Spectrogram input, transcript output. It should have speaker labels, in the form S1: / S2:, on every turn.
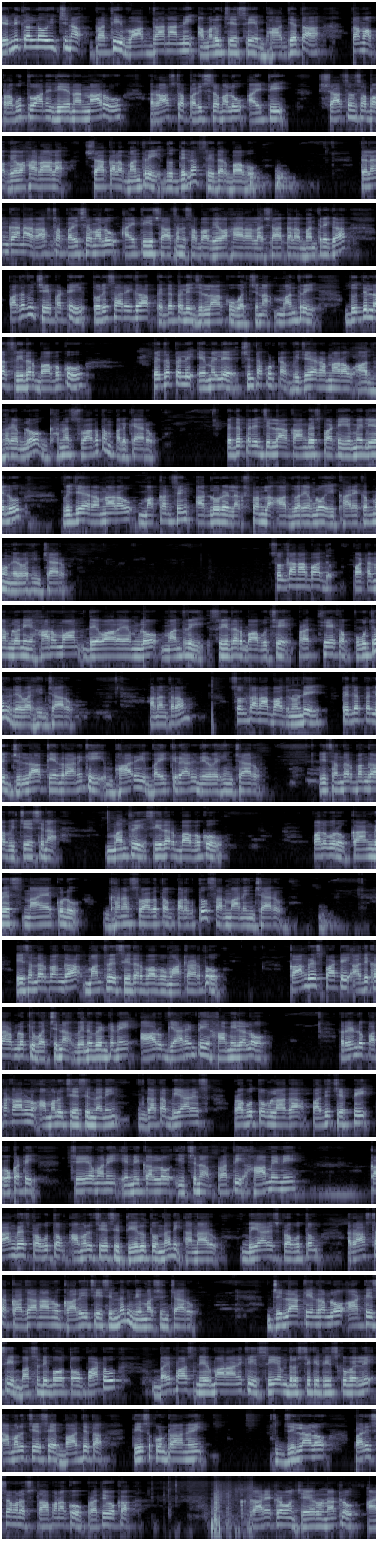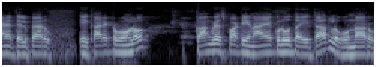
S1: ఎన్నికల్లో ఇచ్చిన ప్రతి వాగ్దానాన్ని అమలు చేసే బాధ్యత తమ ప్రభుత్వానిదేనన్నారు రాష్ట్ర పరిశ్రమలు ఐటీ శాసనసభ వ్యవహారాల శాఖల మంత్రి దుద్దిల్ల శ్రీధర్ బాబు తెలంగాణ రాష్ట్ర పరిశ్రమలు ఐటీ శాసనసభ వ్యవహారాల శాఖల మంత్రిగా పదవి చేపట్టి తొలిసారిగా పెద్దపల్లి జిల్లాకు వచ్చిన మంత్రి దుద్దిల్ల శ్రీధర్ బాబుకు పెద్దపల్లి ఎమ్మెల్యే చింతకుంట విజయరమణారావు ఆధ్వర్యంలో ఘన స్వాగతం పలికారు. పెద్దపల్లి జిల్లా కాంగ్రెస్ పార్టీ ఎమ్మెల్యేలు విజయ రమణారావు మక్కన్ సింగ్ అడ్లూరి లక్ష్మణ్ల ఆధ్వర్యంలో ఈ కార్యక్రమం నిర్వహించారు. సుల్తానాబాద్ పట్టణంలోని హనుమాన్ దేవాలయంలో మంత్రి శ్రీధర్ బాబుచే ప్రత్యేక పూజలు నిర్వహించారు. అనంతరం సుల్తానాబాద్ నుండి పెద్దపల్లి జిల్లా కేంద్రానికి భారీ బైక్ ర్యాలీ నిర్వహించారు. ఈ సందర్భంగా విచ్చేసిన మంత్రి శ్రీధర్ బాబుకు పలువురు కాంగ్రెస్ నాయకులు ఘన స్వాగతం పలుకుతూ సన్మానించారు. ఈ సందర్భంగా మంత్రి శ్రీధర్ బాబు మాట్లాడుతూ కాంగ్రెస్ పార్టీ అధికారంలోకి వచ్చిన వెనువెంటనే ఆరు గ్యారంటీ హామీలలో రెండు పథకాలను అమలు చేసిందని గత బీఆర్ఎస్ ప్రభుత్వం లాగా పది చెప్పి ఒకటి చేయమని ఎన్నికల్లో ఇచ్చిన ప్రతి హామీని కాంగ్రెస్ ప్రభుత్వం అమలు చేసి తీరుతుందని అన్నారు. బీఆర్ఎస్ ప్రభుత్వం రాష్ట్ర ఖజానాను ఖాళీ చేసిందని విమర్శించారు. జిల్లా కేంద్రంలో ఆర్టీసీ బస్ డిపోతో పాటు బైపాస్ నిర్మాణానికి సీఎం దృష్టికి తీసుకువెళ్ళి అమలు చేసే బాధ్యత తీసుకుంటానని జిల్లాలో పరిశ్రమల స్థాపనకు ప్రతి ఒక్క కార్యక్రమం చేరున్నట్లు ఆయన తెలిపారు. ఈ కార్యక్రమంలో కాంగ్రెస్ పార్టీ నాయకులు తదితరులు ఉన్నారు.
